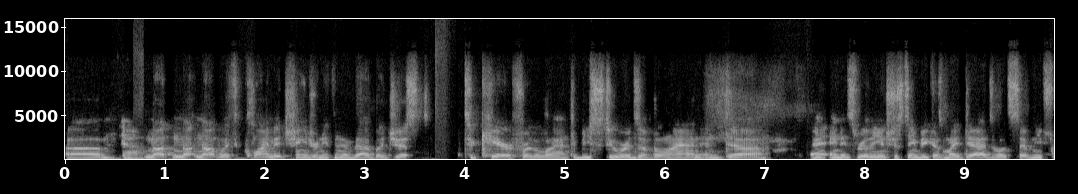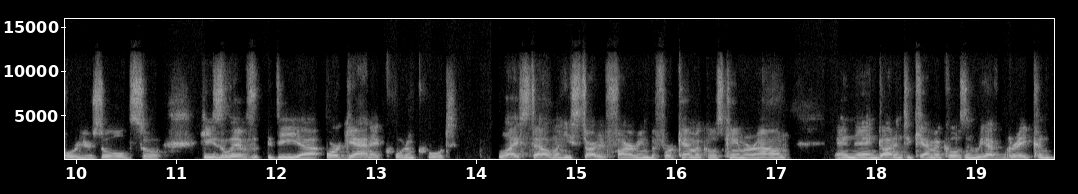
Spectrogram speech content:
Um, yeah. Not not not with climate change or anything like that, but just to care for the land, to be stewards of the land, and uh, and it's really interesting because my dad's about 74 years old so he's lived the uh, organic quote unquote lifestyle when he started farming before chemicals came around and then got into chemicals. And we have great con-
